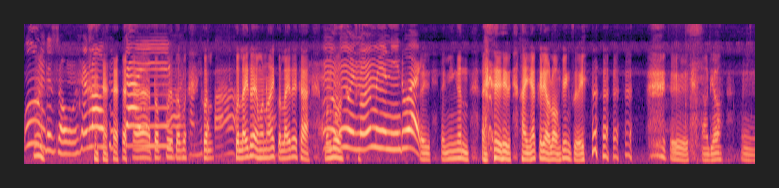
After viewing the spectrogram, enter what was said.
บุญจะส่งให้เราสุดใจตบมือตบมือกดกดไลค์ด้วยอมวยน้อยกดไลค์ด้วยค่ะมึงดูเอ้ยน้อยมีอันนี้ด้วยไอ้ไอ้มีเงินไอ้ให้ยักษ์เดียวลองเพียงเสยเออเอาเดี๋ยว เออ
